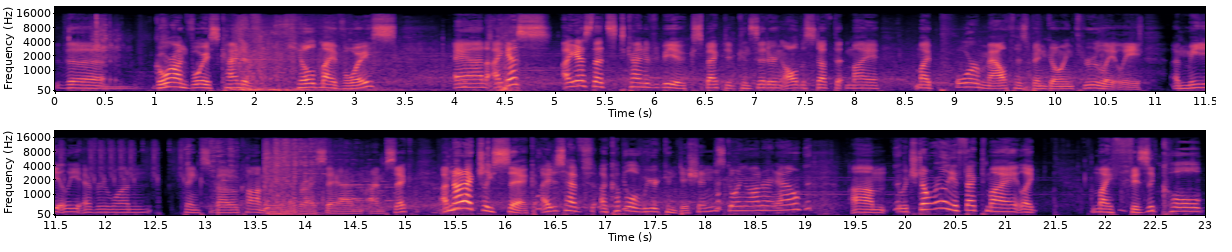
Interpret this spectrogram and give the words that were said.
the Goron voice kind of killed my voice, and I guess I guess that's kind of to be expected considering all the stuff that my my poor mouth has been going through lately. Immediately, everyone thinks about Okami whenever I say I'm I'm sick. I'm not actually sick. I just have a couple of weird conditions going on right now, um, which don't really affect my like my physical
